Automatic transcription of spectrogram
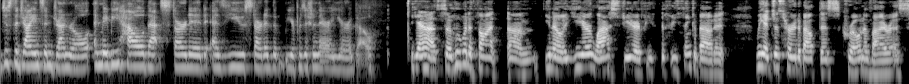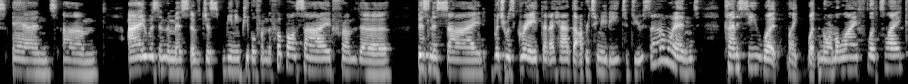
just the Giants in general, and maybe how that started as you started the, your position there a year ago. Yeah. So who would have thought? Um, you know, a year last year, if you if you think about it we had just heard about this coronavirus, and um, I was in the midst of just meeting people from the football side, from the business side, which was great that I had the opportunity to do so and kind of see what like what normal life looked like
